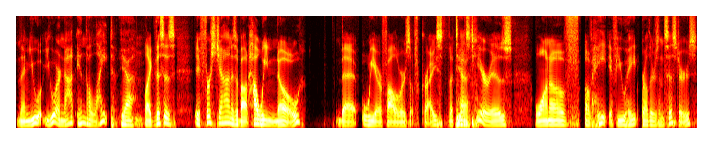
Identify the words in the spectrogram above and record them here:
then you you are not in the light. yeah. Like this is if First John is about how we know that we are followers of Christ. The test Yes. here is one of of hate. If you hate brothers and sisters,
